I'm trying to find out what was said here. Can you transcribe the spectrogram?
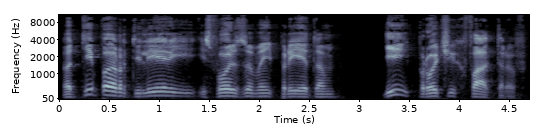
от типа артиллерии, используемой при этом, и прочих факторов.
